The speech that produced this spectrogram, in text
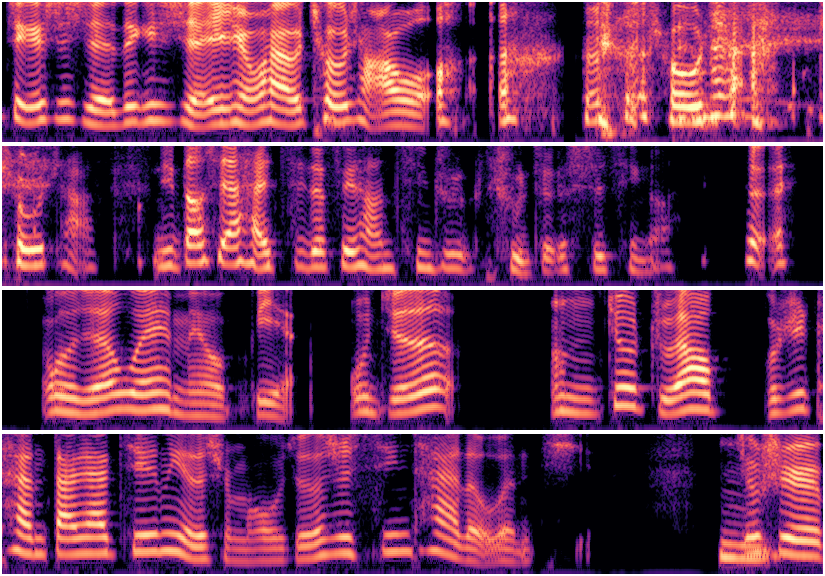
这个是谁，那个是谁，然后还要抽查我，抽查抽查，你到现在还记得非常清楚楚这个事情啊？对，我觉得我也没有变，我觉得，嗯，就主要不是看大家经历了什么，我觉得是心态的问题，就是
